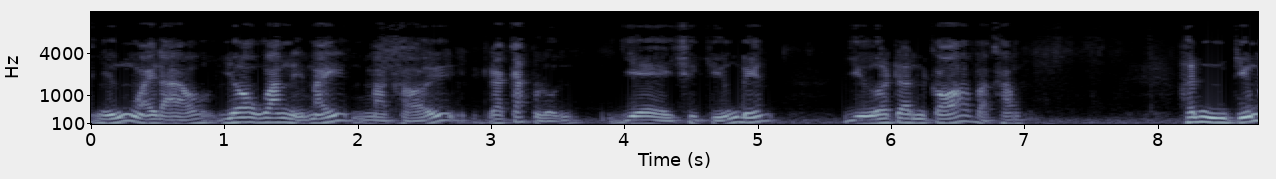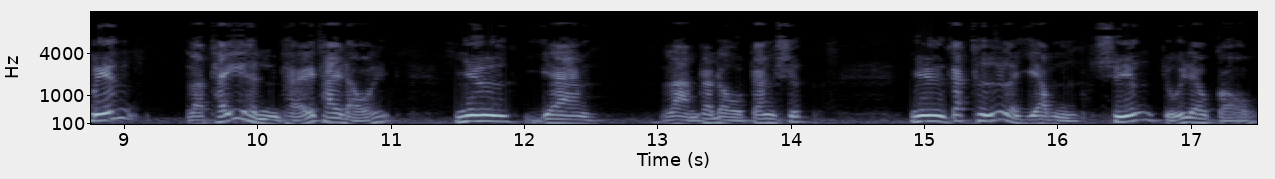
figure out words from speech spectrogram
những ngoại đạo do quan niệm ấy mà khởi ra các luận về sự chuyển biến dựa trên có và không. Hình chuyển biến là thấy hình thể thay đổi như vàng làm ra đồ trang sức, như các thứ là dòng xuyến chuỗi đeo cổ.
